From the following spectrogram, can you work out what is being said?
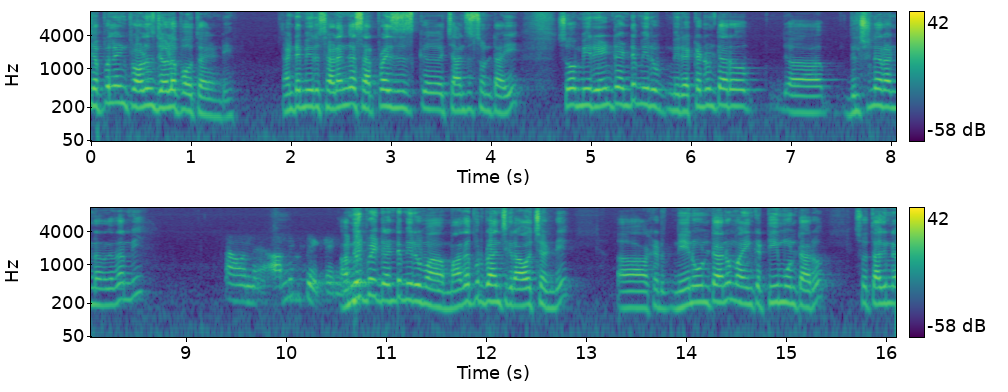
చెప్పలేని ప్రాబ్లమ్స్ డెవలప్ అవుతాయండి. అంటే మీరు సడన్గా సర్ప్రైజెస్ ఛాన్సెస్ ఉంటాయి. సో మీరు ఏంటంటే మీరు మీరు ఎక్కడ ఉంటారో దిల్చున్నారు అన్నారు అమీర్పేట అండి. అమీర్పేట్ అంటే మీరు మా మాదాపూర్ బ్రాంచ్కి రావచ్చండి. అక్కడ నేను ఉంటాను మా ఇంకా టీం ఉంటారు. సో తగిన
